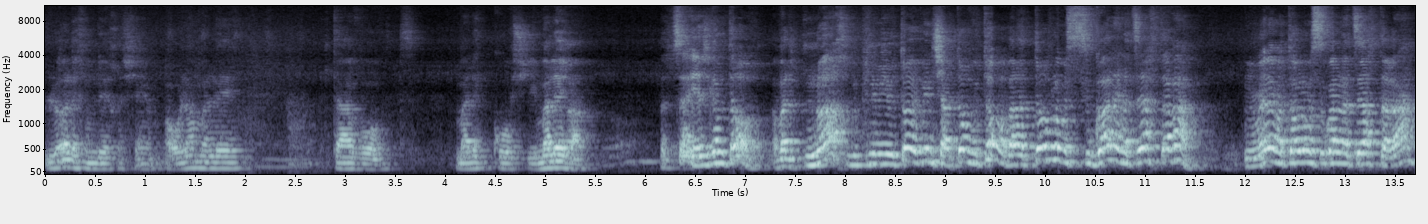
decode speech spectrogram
לא הולך עם דרך השם, העולם מלא תאוות, מלא קושי, מלא רע. אז בסדר, יש גם טוב, אבל נוח בפנימיותו הבין שהטוב הוא טוב, אבל הטוב לא מסוגל לנצח את הרע. אם הטוב לא מסוגל לנצח את הרע,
